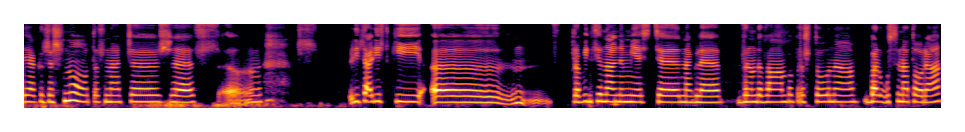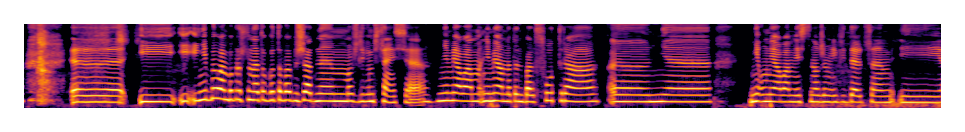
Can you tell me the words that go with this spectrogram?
jak ze snu, to znaczy, że z, z licealistki w prowincjonalnym mieście nagle wylądowałam po prostu na balu senatora. E, I, i, I nie byłam po prostu na to gotowa w żadnym możliwym sensie. Nie miałam, nie miałam na ten bal futra, e, nie, nie umiałam jeść nożem i widelcem i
